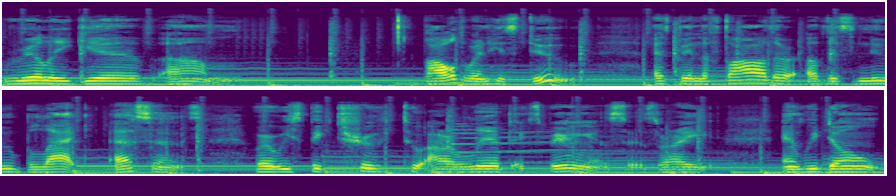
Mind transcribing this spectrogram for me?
really give um, Baldwin his due as being the father of this new black essence where we speak truth to our lived experiences, right? And we don't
